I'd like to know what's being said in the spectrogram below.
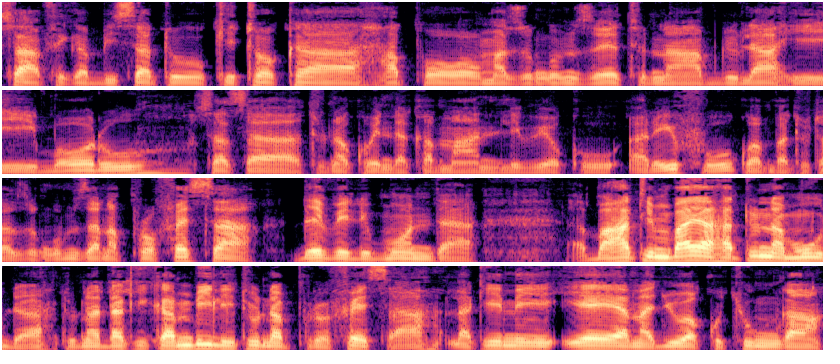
Safi kabisa. Tukitoka hapo mazungumzo yetu na Abdulahi Boru, sasa tunakwenda kama nilivyokuarifu kwamba tutazungumza na Profesa David Monda. Bahati mbaya hatuna muda, tuna dakika mbili tu na profesa, lakini yeye anajua kuchunga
